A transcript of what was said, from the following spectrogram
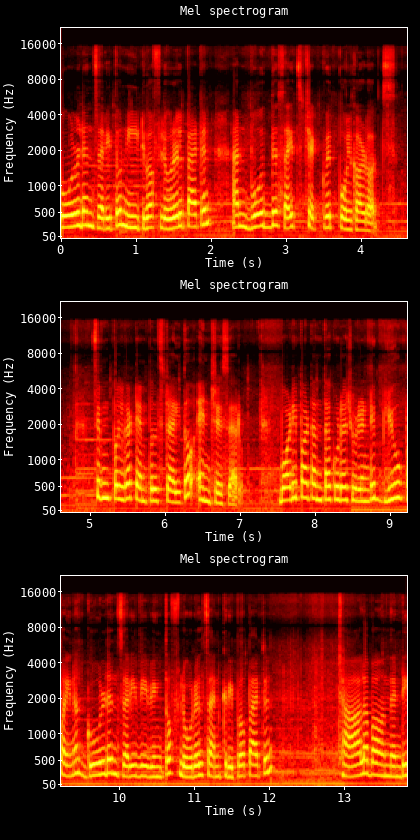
గోల్డెన్ జరీతో నీట్గా floral pattern and both the sides check with polka dots సింపుల్గా టెంపుల్ స్టైల్తో ఎండ్ చేశారు. బాడీ పార్ట్ అంతా కూడా చూడండి బ్లూ పైన గోల్డెన్ జరీ వీవింగ్తో ఫ్లోరల్స్ అండ్ క్రీపర్ ప్యాటర్న్. చాలా బాగుందండి.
